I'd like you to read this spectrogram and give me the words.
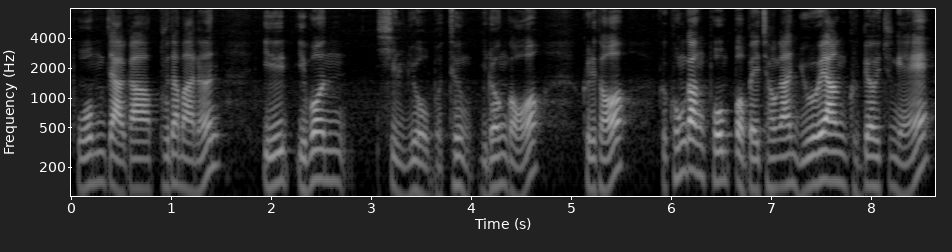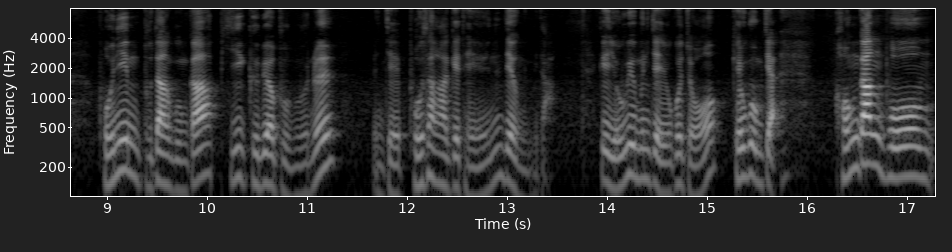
보험자가 부담하는 입원실료 뭐 등 이런 거 그래서 그 건강보험법에 정한 요양급여 중에 본인 부담금과 비급여 부분을 이제 보상하게 되어 있는 내용입니다. 여기 문제 요거죠. 결국 이제 건강보험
